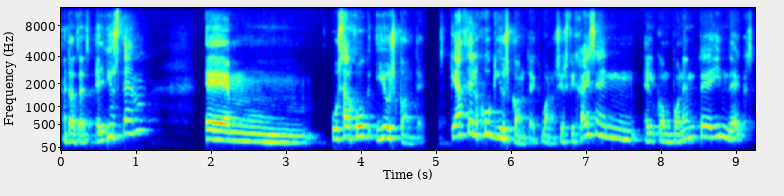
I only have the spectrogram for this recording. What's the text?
Entonces, el useThem em, usa el hook useContext. ¿Qué hace el hook useContext? Bueno, si os fijáis en el componente index,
